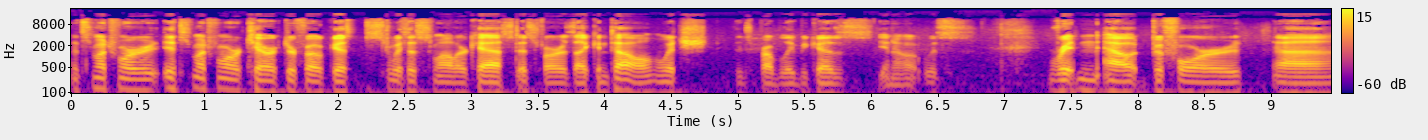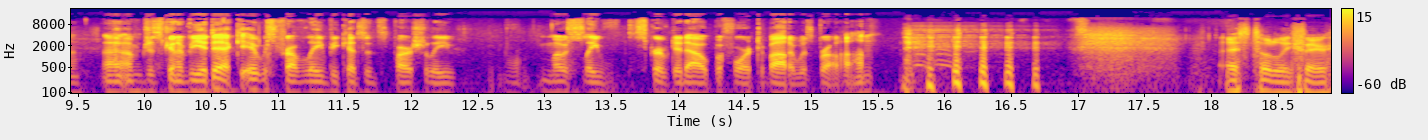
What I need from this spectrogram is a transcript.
It's much more. It's much more character focused with a smaller cast, as far as I can tell. Which is probably because you know it was written out before. Uh, I'm just going to be a dick. It was probably because it's partially, mostly scripted out before Tabata was brought on. That's totally fair.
